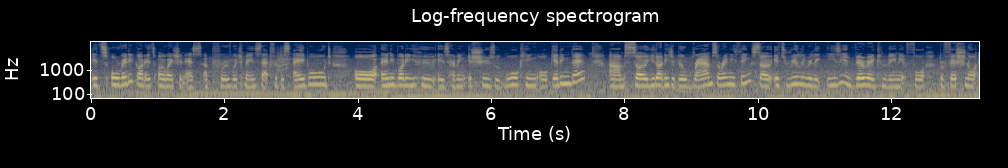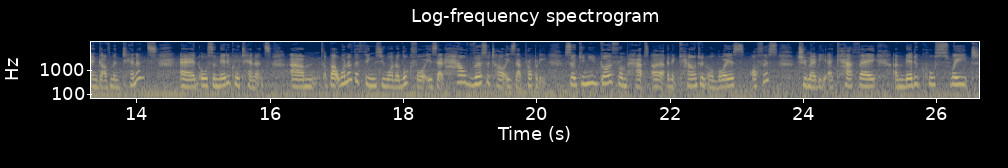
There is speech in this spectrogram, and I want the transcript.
It's already got its OHS approved which means that for disabled or anybody who is having issues with walking or getting there um, so you don't need to build ramps or anything. So it's really really easy and very very convenient for professional and government tenants and also medical tenants. Um, but one of the things you want to look for is that how versatile is that property? So can you go from perhaps a, an accountant or lawyer's office to maybe a cafe, a medical suite,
